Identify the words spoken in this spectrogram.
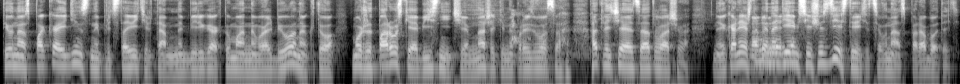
Ты у нас пока единственный представитель там на берегах Туманного Альбиона, кто может по-русски объяснить, чем наше кинопроизводство отличается от вашего. Ну и, конечно, Надо мы надеемся еще здесь встретиться у нас, поработать.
